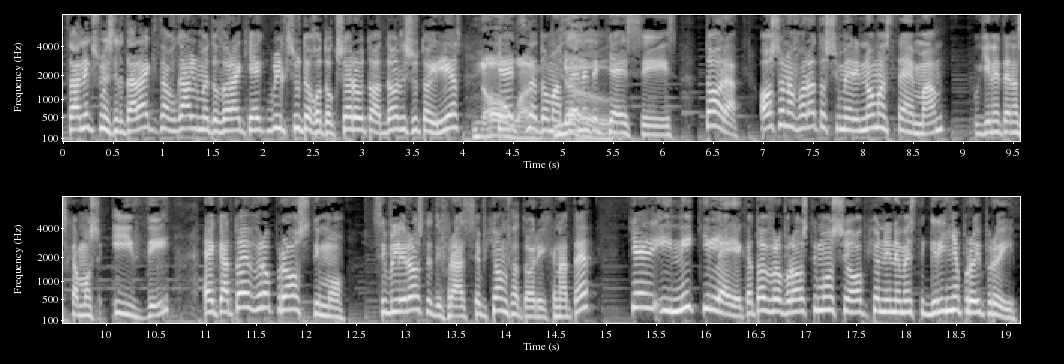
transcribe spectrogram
Θα ανοίξουμε σιρταράκι, θα βγάλουμε το δωράκι έκπληξη. Ούτε εγώ το ξέρω, ούτε ο Αντώνης, ούτε ο Ηλίας No και έτσι θα one το μαθαίνετε knows. και εσείς. Τώρα, όσον αφορά το σημερινό μας θέμα, που γίνεται ένας χαμός ήδη, 100 ευρώ πρόστιμο. Συμπληρώστε τη φράση, σε ποιον θα το ρίχνατε. Και η Νίκη λέει 100 ευρώ πρόστιμο σε όποιον είναι μέσα στην κρίνια πρωί-πρωί.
